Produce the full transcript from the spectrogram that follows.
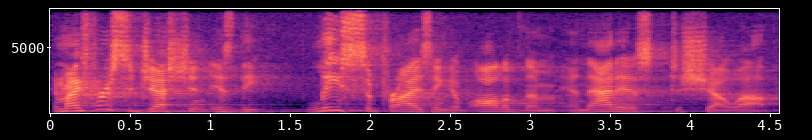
And my first suggestion is the least surprising of all of them, and that is to show up.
